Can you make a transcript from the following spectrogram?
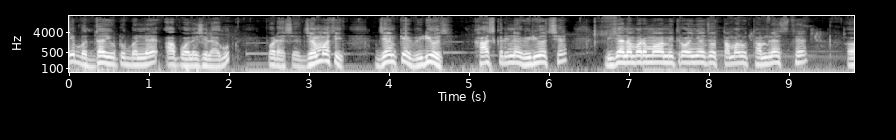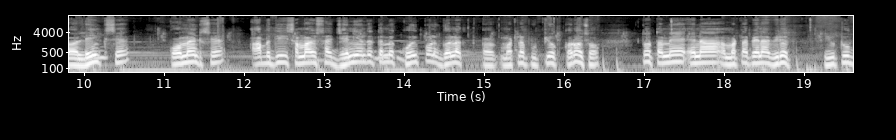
એ બધા યુટ્યુબરને આ પોલિસી લાગુ પડે છે. જેમાંથી જેમ કે વિડીયોઝ, ખાસ કરીને વિડીયોઝ છે. બીજા નંબરમાં મિત્રો અહીંયા જો તમારું થમ્બલેન્સ છે લિંક છે કોમેન્ટ છે, આ બધી સમાવેશ થાય. જેની અંદર તમે કોઈ પણ ગલત મતલબ ઉપયોગ કરો છો, તો તમે એના, મતલબ એના વિરુદ્ધ યુટ્યુબ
